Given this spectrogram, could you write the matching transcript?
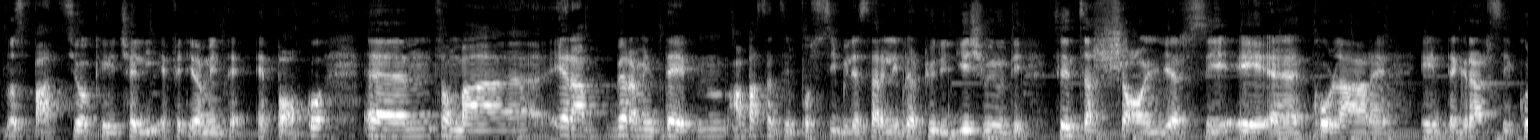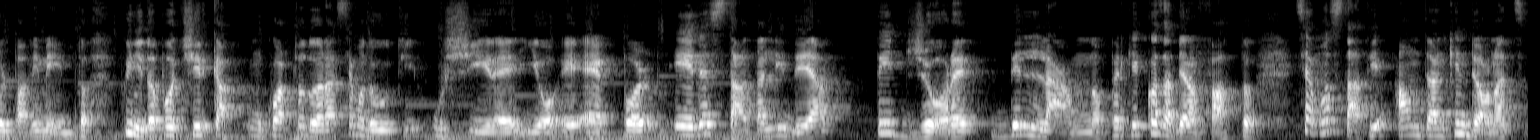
lo spazio che c'è lì effettivamente è poco. Eh, insomma era veramente mm, abbastanza impossibile stare lì per più di 10 minuti senza sciogliersi e eh, colare e integrarsi col pavimento. Quindi dopo circa un quarto d'ora siamo dovuti uscire io e Apple ed è stata l'idea peggiore dell'anno perché cosa abbiamo fatto? Siamo stati a un Dunkin' Donuts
